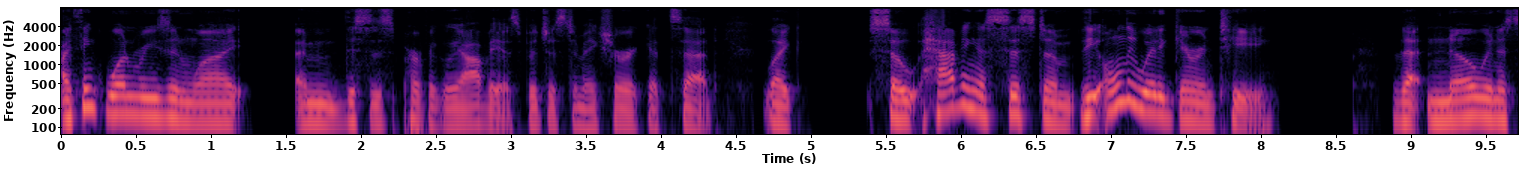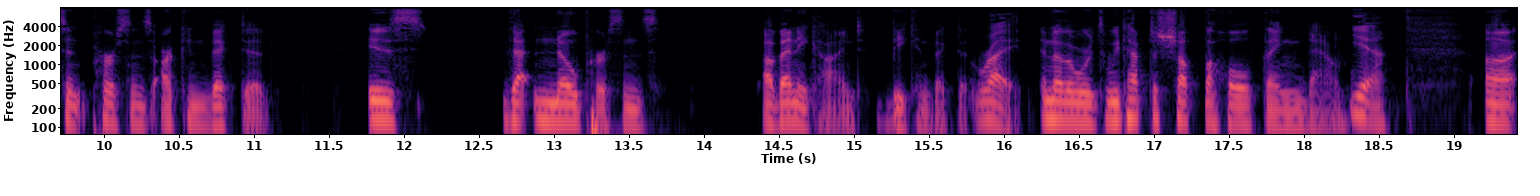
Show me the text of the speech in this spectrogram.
I think one reason why I mean this is perfectly obvious, but just to make sure it gets said, like so having a system, the only way to guarantee that no innocent persons are convicted is that no persons of any kind be convicted. Right. In other words, we'd have to shut the whole thing down, Yeah. uh,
